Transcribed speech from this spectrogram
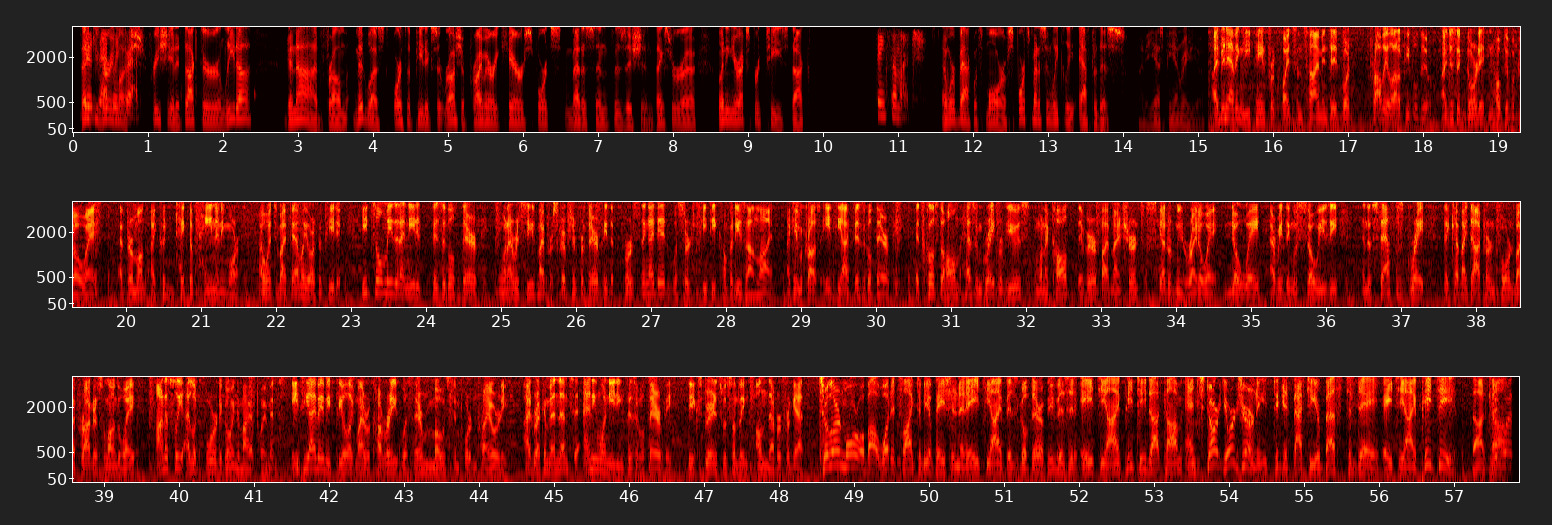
Thank you very much. correct. Appreciate it. Dr. Leda Ghannad from Midwest Orthopedics at Rush, a primary care sports medicine physician. Thanks for uh, lending your expertise, Doc. Thanks so much. And we're back with more of Sports Medicine Weekly after this. On ESPN Radio. I'd been having knee pain for quite some time and did what probably a lot of people do. I just ignored it and hoped it would go away. After a month, I couldn't take the pain anymore. I went to my family orthopedic. He told me that I needed physical therapy. When I received my prescription for therapy, the first thing I did was search PT companies online. I came across ATI Physical Therapy. It's close to home, has some great reviews, and when I called, they verified my insurance, scheduled me right away. No wait, everything was so easy, and the staff was great. They kept my doctor informed of my progress along the way. Honestly, I look forward to going to my appointments. ATI made me feel like my recovery was their most important priority. I'd recommend them to anyone needing physical therapy. The experience was something I'll never forget. To learn more about what it's like to be a patient at ATI Physical Therapy, visit ATIPT.com and start your journey to get back to your best today. ATIPT.com. Midwest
